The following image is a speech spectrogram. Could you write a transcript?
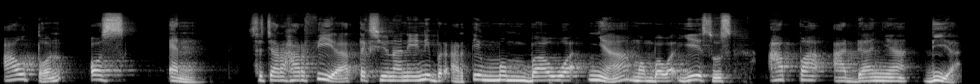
auton os en. Secara harfiah teks Yunani ini berarti membawanya, membawa Yesus apa adanya dia.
